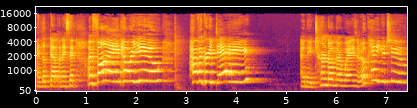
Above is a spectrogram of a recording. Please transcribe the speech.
I looked up and I said, I'm fine, how are you? Have a great day. And they turned on their way and said, okay, you too.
